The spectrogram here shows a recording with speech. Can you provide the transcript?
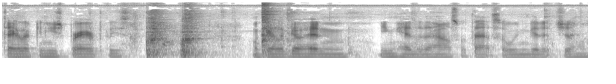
Taylor. Can you spray her, please? Michaela, go ahead and you can head to the house with that so we can get it chilling.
